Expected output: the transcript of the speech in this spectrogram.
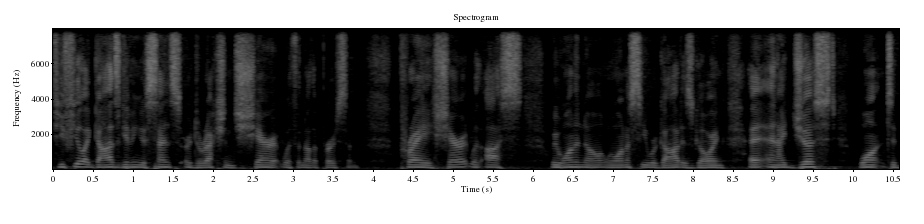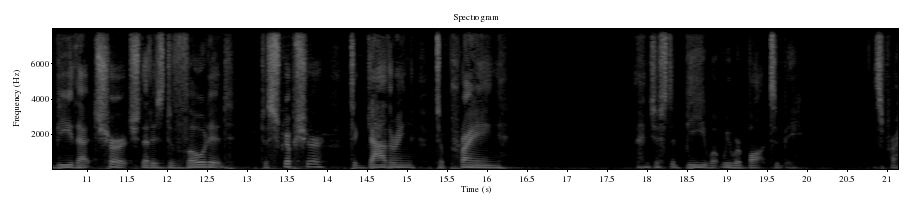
If you feel like God's giving you a sense or direction, share it with another person pray, share it with us. We want to know, we want to see where God is going. And I just want to be that church that is devoted to Scripture, to gathering, to praying, and just to be what we were bought to be. Let's pray.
